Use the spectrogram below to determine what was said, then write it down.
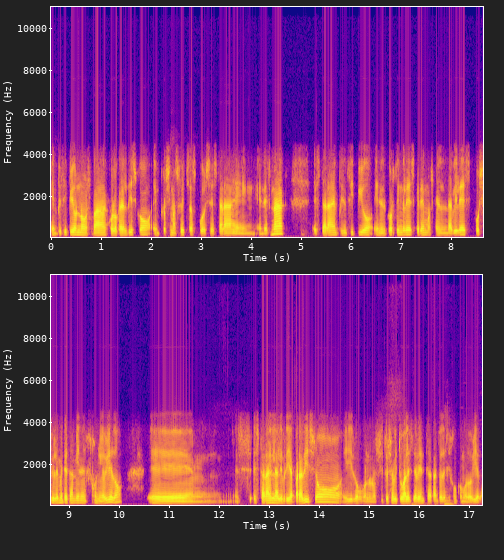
en principio nos va a colocar el disco en próximas fechas pues estará en, en FNAC estará en principio en el corte inglés queremos que en el Navilés posiblemente también en Gijón y Oviedo eh, es- estará en la librería Paradiso y luego bueno los sitios habituales de venta tanto de Gijón como de Oviedo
